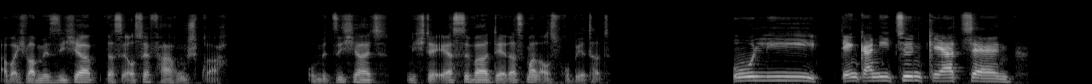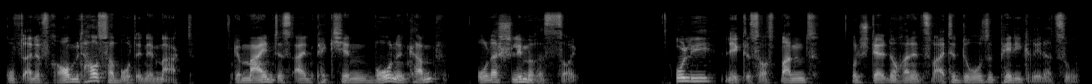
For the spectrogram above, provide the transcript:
aber ich war mir sicher, dass er aus Erfahrung sprach. Und mit Sicherheit nicht der Erste war, der das mal ausprobiert hat. Uli, denk an die Zündkerzen, ruft eine Frau mit Hausverbot in den Markt. Gemeint ist ein Päckchen Bohnenkamp oder schlimmeres Zeug. Uli legt es aufs Band und stellt noch eine zweite Dose Pedigree dazu.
